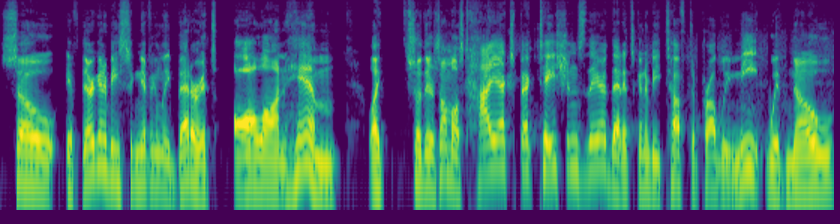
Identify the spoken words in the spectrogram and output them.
so if they're going to be significantly better it's all on him. Like so there's almost high expectations there that it's going to be tough to probably meet with no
